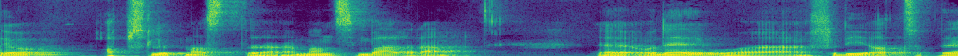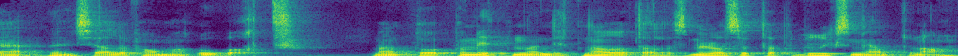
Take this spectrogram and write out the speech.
Det er jo absolutt mest eh, menn som bærer det. Eh, og det er jo eh, fordi at det, er en kjelleform av Robert. Men på, på midten av 1900-tallet ble det også tatt i bruk som jentenavn.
